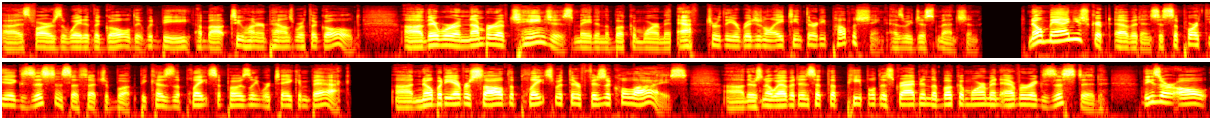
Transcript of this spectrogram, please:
Uh, as far as the weight of the gold, it would be about 200 pounds worth of gold. Uh, there were a number of changes made in the Book of Mormon after the original 1830 publishing, as we just mentioned. No manuscript evidence to support the existence of such a book because the plates supposedly were taken back. Uh, nobody ever saw the plates with their physical eyes. Uh, there's no evidence that the people described in the Book of Mormon ever existed. These are all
